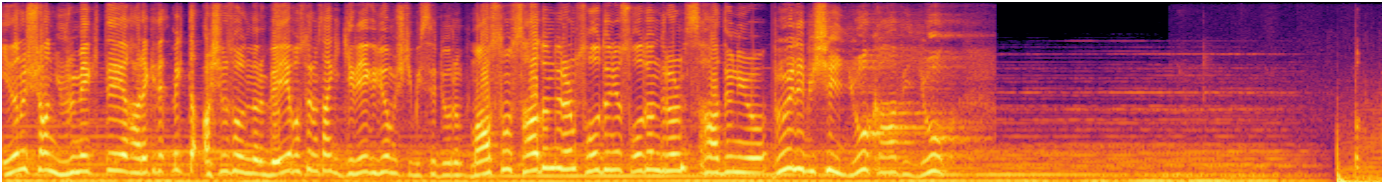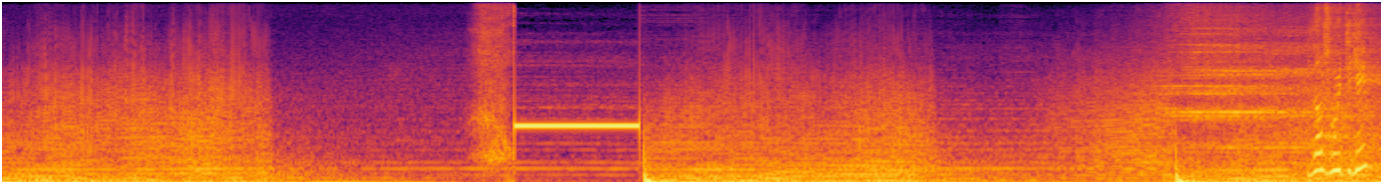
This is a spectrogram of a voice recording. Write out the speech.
İnanın şu an yürümekte, hareket etmekte aşırı zorlanıyorum. V'ye basıyorum sanki geriye gidiyormuş gibi hissediyorum. Mouse'umu sağa döndürüyorum, sola dönüyor, sola döndürüyorum, sağa dönüyor. Böyle bir şey yok abi, yok. Villar joined the game?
